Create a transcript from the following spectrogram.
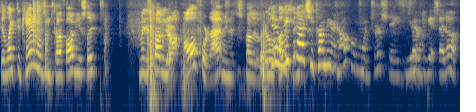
They like the candles and stuff, obviously. I mean, it's probably yep. not all for that. I mean, it's probably a little. Dude, we can things. actually come here and help them on church days You yeah. to get set up.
